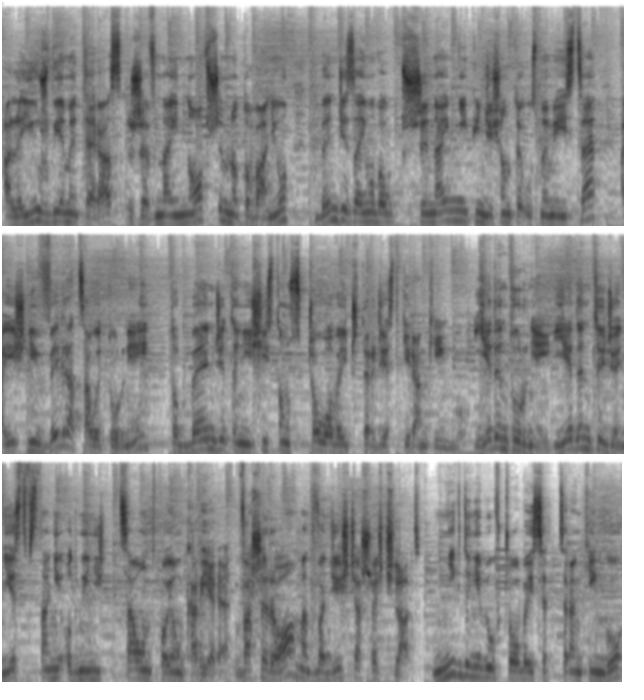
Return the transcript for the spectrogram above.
ale już wiemy teraz, że w najnowszym notowaniu będzie zajmował przynajmniej 58 miejsce, a jeśli wygra cały turniej, to będzie tenisistą z czołowej 40 rankingu. Jeden turniej, jeden tydzień jest w stanie odmienić całą twoją karierę. Vachereau ma 26 lat. Nigdy nie był w czołowej setce rankingu,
